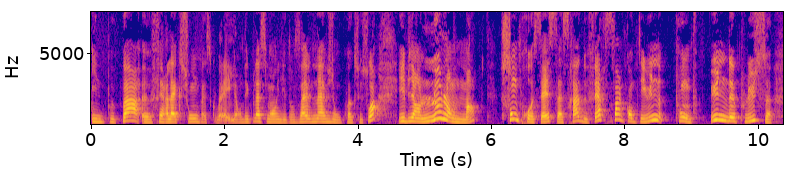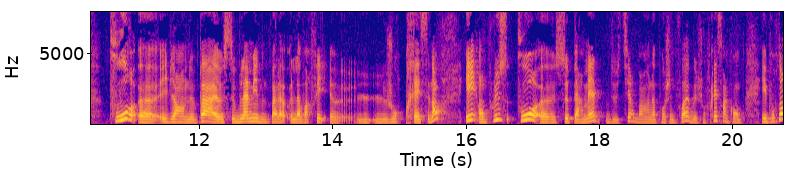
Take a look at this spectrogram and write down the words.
il ne peut pas euh, faire l'action parce que voilà, il est en déplacement, il est dans un avion ou quoi que ce soit, eh bien, le lendemain, son process, ça sera de faire 51 pompes, une de plus pour eh bien ne pas se blâmer de ne pas l'avoir fait le jour précédent. Et en plus pour se permettre de se dire ben la prochaine fois eh ben, j'en ferai 50 et pourtant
